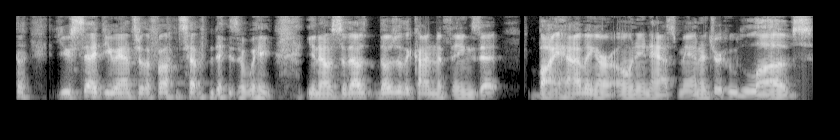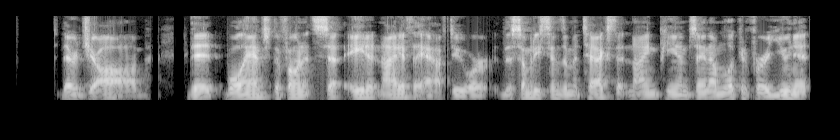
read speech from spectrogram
you said you answer the phone seven days a week, you know? So those, those are the kind of things that by having our own in-house manager who loves their job, that will answer the phone at eight at night if they have to, or somebody sends them a text at 9 p.m. saying, I'm looking for a unit.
